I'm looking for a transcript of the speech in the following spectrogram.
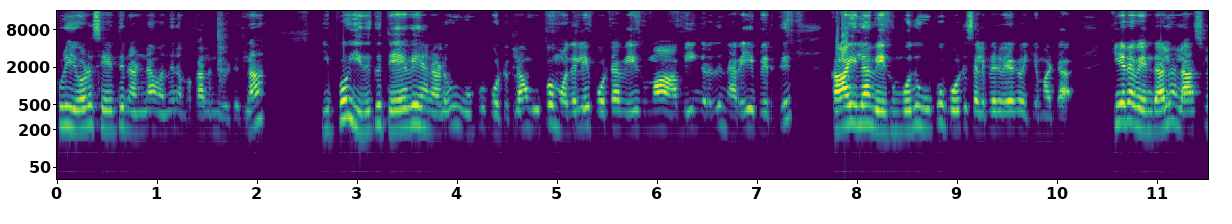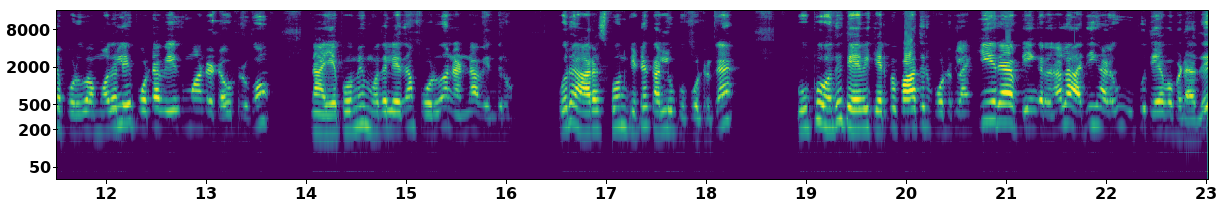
புளியோட சேர்த்து நன்னா வந்து நம்ம கலந்து விட்டுக்கலாம். இப்போ இதுக்கு தேவையான அளவு உப்பு போட்டுக்கலாம். உப்பை முதல்ல போட்டால் வேகுமா அப்படிங்கிறது நிறைய பேருக்கு காயெல்லாம் வேகும்போது உப்பு போட்டு சில பேர் வேக வைக்க மாட்டா. கீரை வெந்தாலும் லாஸ்ட்ல போடுவா. முதல்ல போட்டால் வேகுமான்ற டவுட் இருக்கும். நான் எப்போவுமே முதல்ல தான் போடுவேன். நன்னா வெந்துடும் ஒரு அரை ஸ்பூன் கிட்ட கல் உப்பு போட்டிருக்கேன். உப்பு வந்து தேவைக்கேற்ப பார்த்துட்டு போட்டுக்கலாம். கீரை அப்படிங்கிறதுனால அதிக அளவு உப்பு தேவைப்படாது.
